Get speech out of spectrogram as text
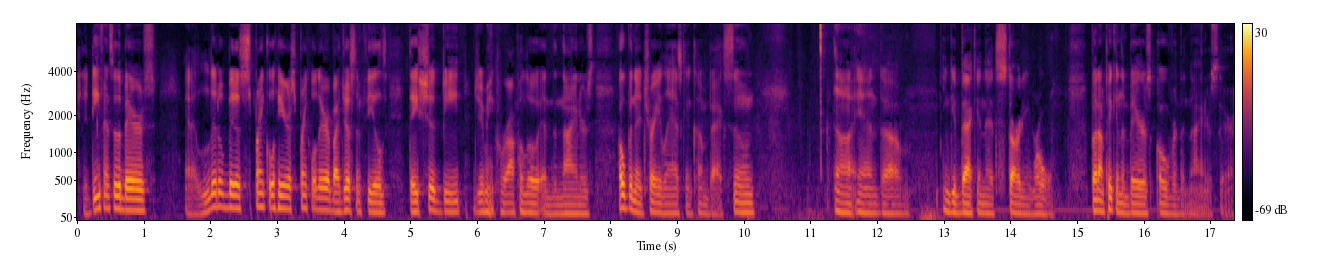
and the defense of the Bears and a little bit of sprinkle here, sprinkle there by Justin Fields, they should beat Jimmy Garoppolo and the Niners. Hoping that Trey Lance can come back soon uh, and um, and get back in that starting role. But I'm picking the Bears over the Niners there.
